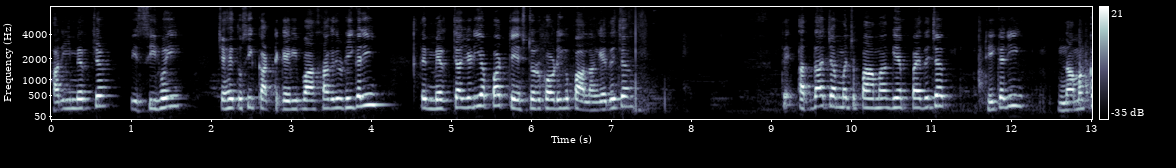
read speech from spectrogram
ਹਰੀ ਮਿਰਚ, ਪੀਸੀ ਹੋਈ। ਚਾਹੇ ਤੁਸੀਂ ਕੱਟ ਕੇ ਵੀ ਪਾ ਸਕਦੇ ਹੋ, ਠੀਕ ਹੈ ਜੀ? ਤੇ ਮਿਰਚਾਂ ਜਿਹੜੀ ਆਪਾਂ ਟੇਸਟ ਅਕੋਰਡਿੰਗ ਪਾ ਲਾਂਗੇ ਇਹਦੇ 'ਚ। ਤੇ ਅੱਧਾ ਚਮਚ ਪਾਵਾਂਗੇ ਆਪਾਂ ਇਹਦੇ 'ਚ, ਠੀਕ ਹੈ ਜੀ? ਨਮਕ।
